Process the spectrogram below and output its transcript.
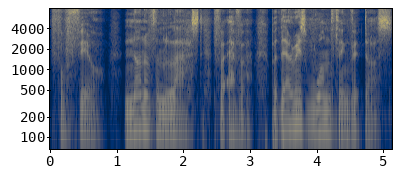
fulfill None of them last forever. But there is one thing that does.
